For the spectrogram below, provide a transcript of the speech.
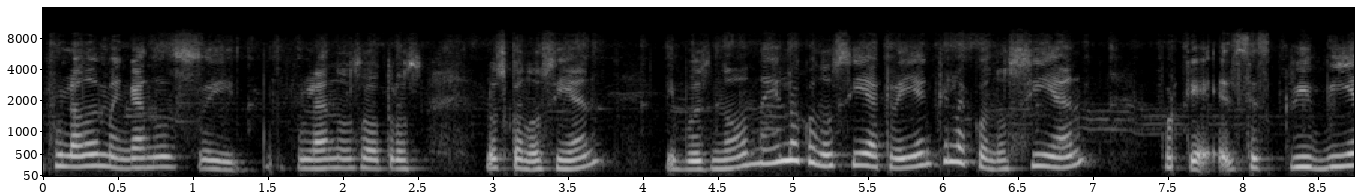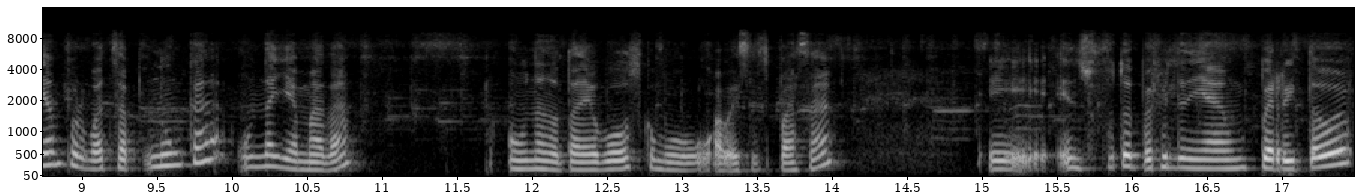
fulano de menganos y fulanos otros los conocían, y pues no, nadie la conocía, creían que la conocían porque se escribían por WhatsApp, nunca una llamada o una nota de voz como a veces pasa, eh, en su foto de perfil tenía un perrito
